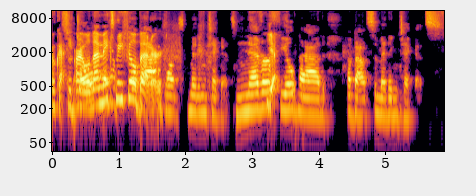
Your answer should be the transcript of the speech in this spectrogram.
Okay. So All right. Well, that makes me feel better about submitting tickets. Never yeah. feel bad about submitting tickets.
